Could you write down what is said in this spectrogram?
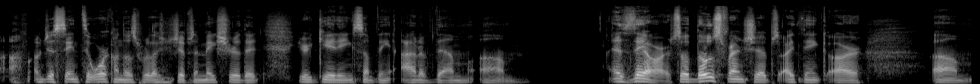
I'm just saying to work on those relationships and make sure that you're getting something out of them um, as they are. So those friendships, I think, are um,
